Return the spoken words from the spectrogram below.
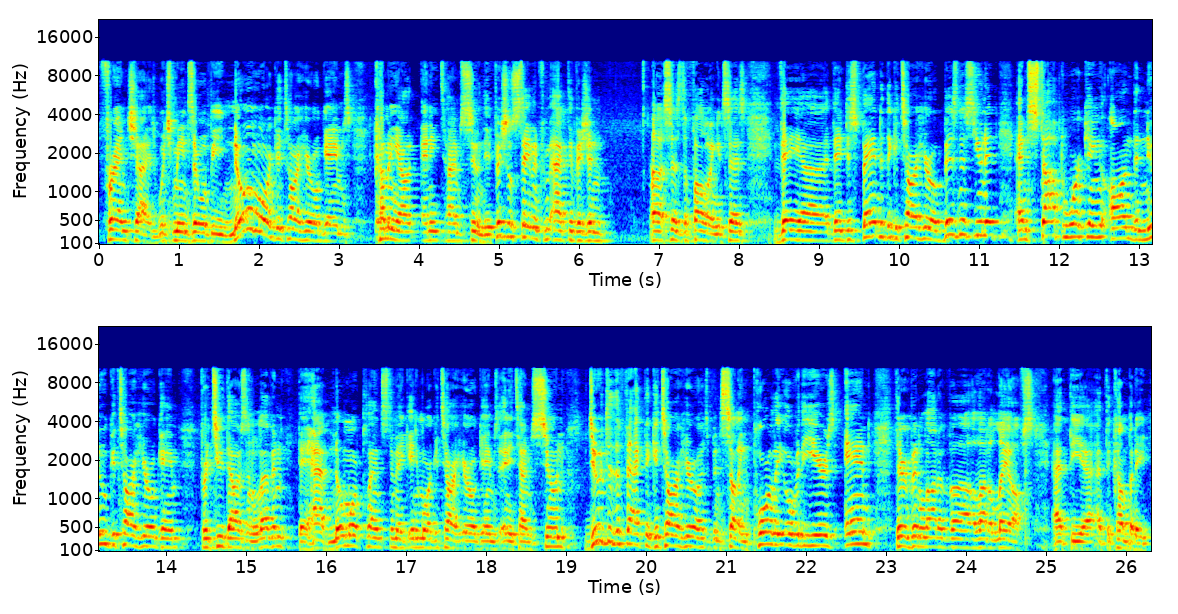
franchise, which means there will be no more Guitar Hero games coming out anytime soon. The official statement from Activision uh, says the following. It says they uh, they disbanded the Guitar Hero business unit and stopped working on the new Guitar Hero game for 2011. They have no more plans to make any more Guitar Hero games anytime soon, due to the fact that Guitar Hero has been selling poorly over the years, and there have been a lot of uh, a lot of layoffs at the uh, at the company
